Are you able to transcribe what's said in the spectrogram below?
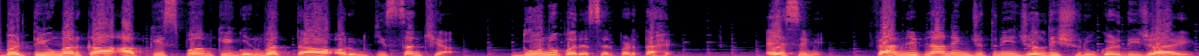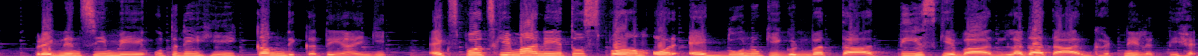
बढ़ती उम्र का आपकी स्पर्म की गुणवत्ता और उनकी संख्या दोनों पर असर पड़ता है। ऐसे में फैमिली प्लानिंग जितनी जल्दी शुरू कर दी जाए प्रेगनेंसी में उतनी ही कम दिक्कतें आएँगी। एक्सपर्ट्स की माने तो स्पर्म और एग दोनों की गुणवत्ता 30 के बाद लगातार घटने लगती है।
